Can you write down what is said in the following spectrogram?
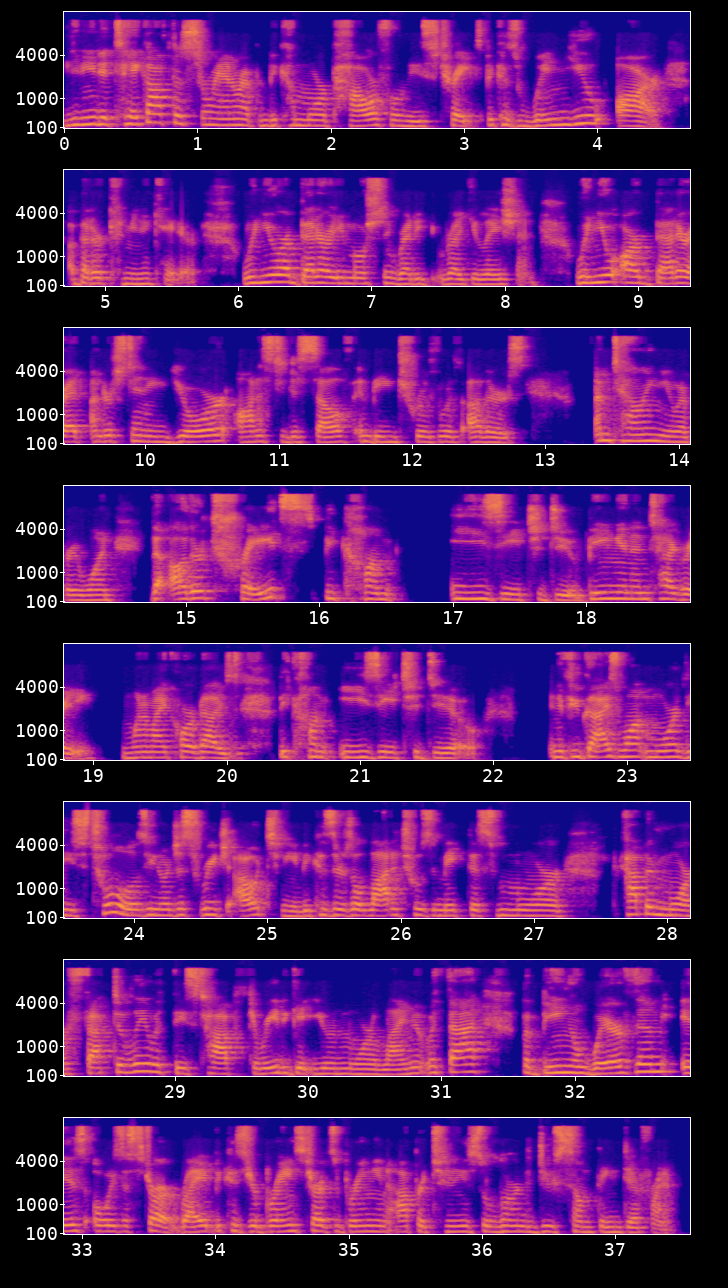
you need to take off the saran wrap and become more powerful in these traits because when you are a better communicator, when you are better at emotional reg- regulation, when you are better at understanding your honesty to self and being truthful with others, I'm telling you, everyone, the other traits become easy to do. Being in integrity, one of my core values, become easy to do. And if you guys want more of these tools, you know, just reach out to me because there's a lot of tools to make this more happen more effectively with these top three to get you in more alignment with that. But being aware of them is always a start, right? Because your brain starts bringing opportunities to learn to do something different.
